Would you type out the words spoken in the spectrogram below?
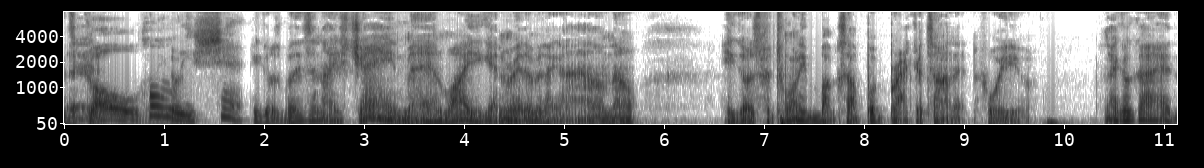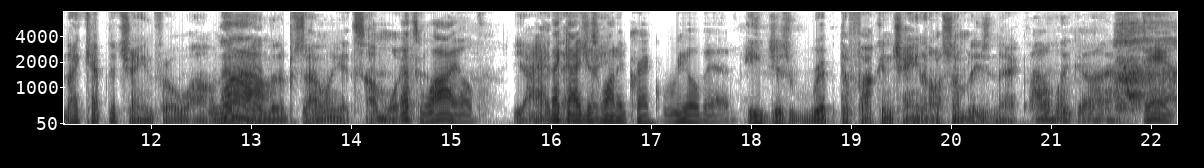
it's gold. And he Holy goes- shit. He goes, but it's a nice chain, man. Why are you getting rid of it? I go, I don't know. He goes, for 20 bucks, I'll put brackets on it for you. And I go, go ahead. And I kept the chain for a while. And then I ended up selling it somewhere. That's wild. yeah, I had That guy just wanted crack real bad. He just ripped the fucking chain off somebody's neck. Oh my god. Damn.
